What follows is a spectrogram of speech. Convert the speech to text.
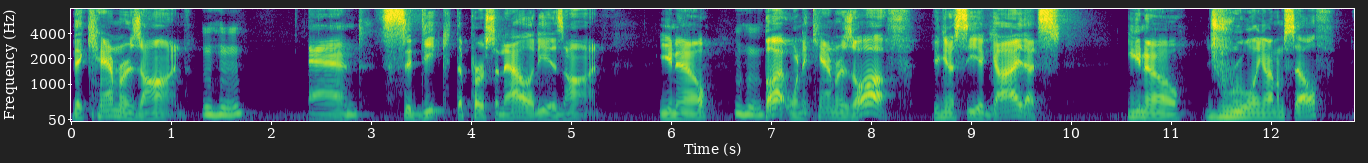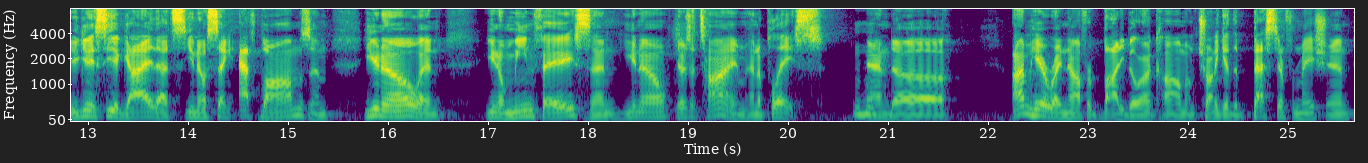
the camera's on. And Sadik, the personality, is on, you know? But when the camera's off, you're going to see a guy that's, you know, drooling on himself. You're going to see a guy that's, you know, saying F bombs and, you know, and, you know, mean face. And, you know, there's a time and a place. And, uh, I'm here right now for bodybuilding.com. I'm trying to get the best information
